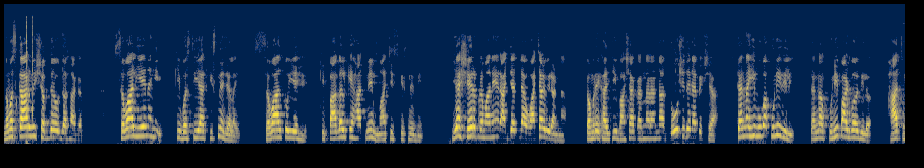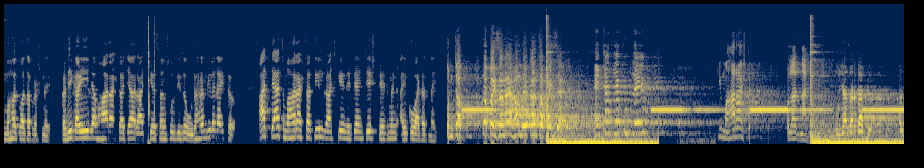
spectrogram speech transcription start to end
नमस्कार मी शब्द योद्धा सागर. सवाल ये नहीं कि बस्तिया किसने जलाई? सवाल तो ये है की पागल के हात ने माचीस किसने दी? या शेर प्रमाणे राज्यातल्या वाचाळवीरांना कमरेखालची भाषा करणाऱ्यांना दोष देण्यापेक्षा त्यांना ही मुभा कुणी दिली? त्यांना कुणी पाठबळ दिलं? हाच महत्त्वाचा प्रश्न आहे. कधी काळी ज्या महाराष्ट्राच्या राजकीय संस्कृतीचं उदाहरण दिलं जायचं आज त्याच महाराष्ट्रातील राजकीय नेत्यांचे स्टेटमेंट ऐकू वाटत नाही. तुमचा पैसा नाही हा लोकांचा पैसा आहे. ह्याच्यातले कुठलेही की महाराष्ट्र नाही. तुझ्यासारखा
